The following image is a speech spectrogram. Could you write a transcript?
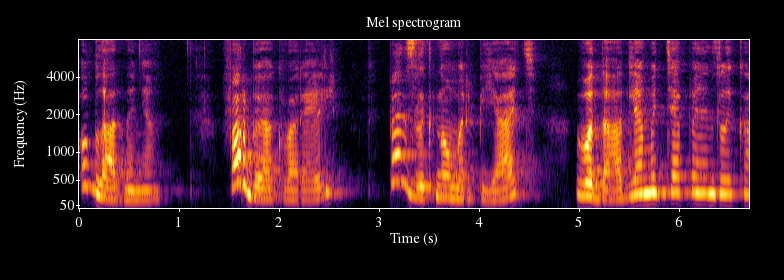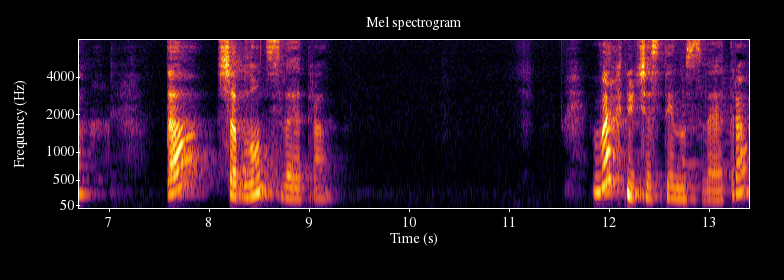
Обладнання. Фарби акварель, пензлик номер 5, вода для миття пензлика та шаблон светра. Верхню частину светра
